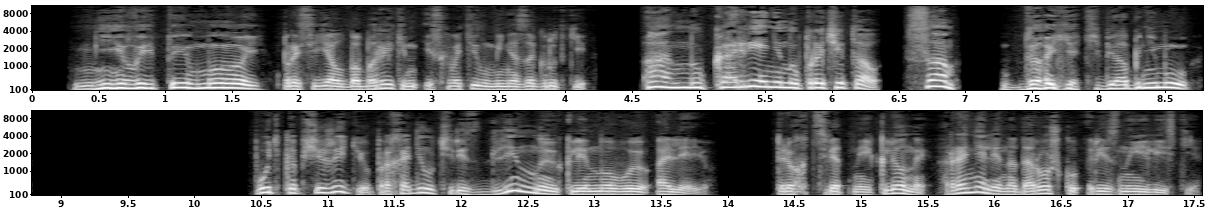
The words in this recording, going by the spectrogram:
— Милый ты мой! — просиял Бабарыкин и схватил меня за грудки. — Анну Каренину прочитал! Сам Дай я тебя обниму. Путь к общежитию проходил через длинную кленовую аллею. Трехцветные клены роняли на дорожку резные листья.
